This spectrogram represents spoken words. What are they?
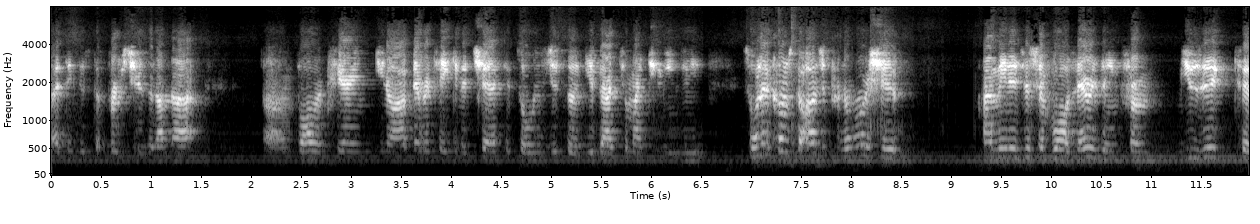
I think it's the first year that I'm not um, volunteering. You know, I've never taken a check. It's always just to give back to my community. So when it comes to entrepreneurship, I mean, it just involves everything from music to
